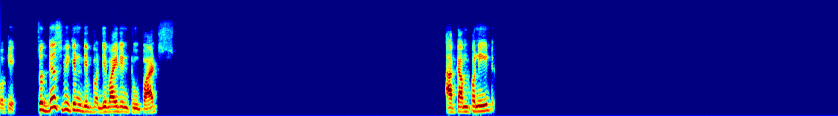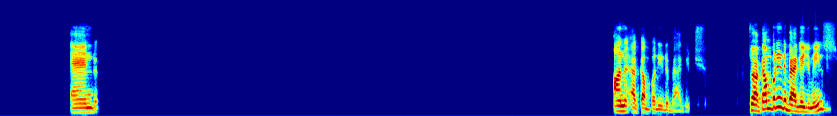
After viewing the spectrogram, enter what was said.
Okay. So this we can divide in two parts. accompanied and unaccompanied baggage. So accompanied baggage means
